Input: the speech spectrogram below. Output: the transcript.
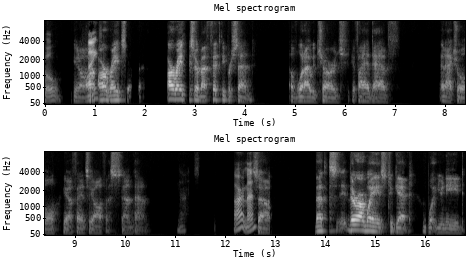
Cool. You know, our, our rates our rates are about 50% of what I would charge if I had to have an actual, you know, fancy office downtown. Nice. All right, man. So that's there are ways to get what you need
